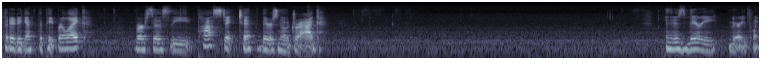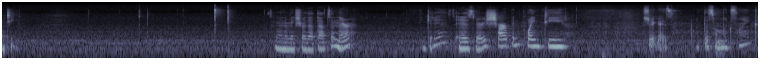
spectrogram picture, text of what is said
put it against the paper like versus the plastic tip, there's no drag. And it is very, very pointy. So I'm going to make sure that that's in there. I think it is. It is very sharp and pointy. I'll show you guys what this one looks like.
